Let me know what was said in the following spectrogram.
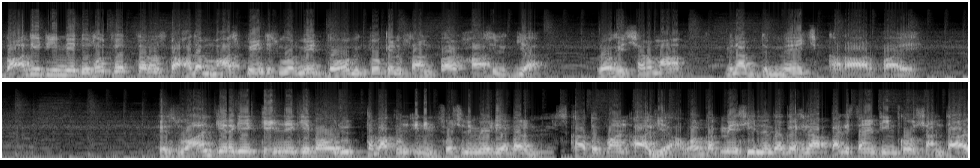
भारतीय टीम ने दो सौ तिहत्तर रन का हदम महज पैंतीस ओवर में दो विकेटों के नुकसान पर हासिल किया। Rohit Sharma man of the match करार पाए। रिजवान के रगे खेलने के बावजूद तबाकुन इनिंग सोशल मीडिया पर इसका तूफ़ान आ गया। वर्ल्ड कप में श्रीलंका के खिलाफ पाकिस्तानी टीम को शानदार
